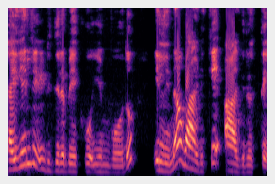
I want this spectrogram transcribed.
ಕೈಯಲ್ಲಿ ಹಿಡಿದಿರಬೇಕು ಎಂಬುದು ಇಲ್ಲಿನ ವಾಡಿಕೆ ಆಗಿರುತ್ತೆ.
